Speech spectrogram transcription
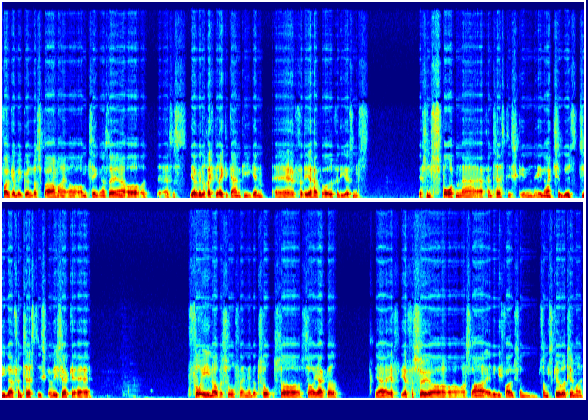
folk er begyndt at spørge mig og, om ting og sager, og, og altså, jeg vil rigtig, rigtig gerne give igen øh, for det, jeg har fået, fordi jeg synes, jeg synes sporten er, er fantastisk, en, en aktiv livsstil er fantastisk, og hvis jeg kan få en op af sofaen eller to, så, så er jeg glad. Jeg, jeg, jeg forsøger at, at svare alle de folk, som, som skriver til mig,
